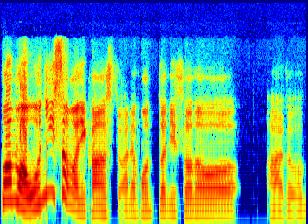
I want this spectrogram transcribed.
まあまあ、お兄様に関してはね、本当にその、あの、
